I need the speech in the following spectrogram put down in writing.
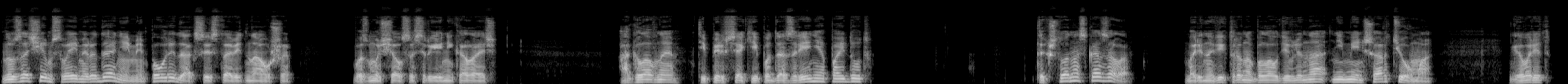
но зачем своими рыданиями полредакции ставить на уши? Возмущался Сергей Николаевич. А главное, теперь всякие подозрения пойдут. Так что она сказала? Марина Викторовна была удивлена не меньше Артема. Говорит,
